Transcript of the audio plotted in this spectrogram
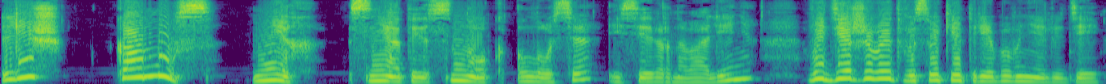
Лишь Камус, мех, снятый с ног лося и северного оленя, выдерживает высокие требования людей.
